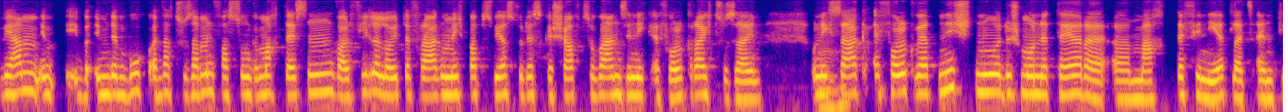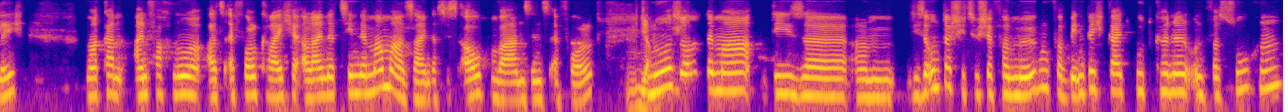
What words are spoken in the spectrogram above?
wir haben im, in dem Buch einfach Zusammenfassung gemacht dessen, weil viele Leute fragen mich, Babs, wie hast du das geschafft, so wahnsinnig erfolgreich zu sein? Und mhm. ich sage, Erfolg wird nicht nur durch monetäre äh, Macht definiert letztendlich. Man kann einfach nur als erfolgreiche alleinerziehende Mama sein. Das ist auch ein Wahnsinnserfolg. Ja. Nur sollte man diese, ähm, diese Unterschied zwischen Vermögen, Verbindlichkeit gut können und versuchen,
